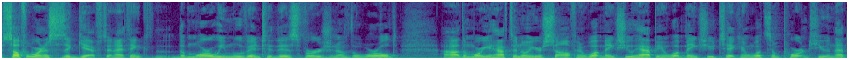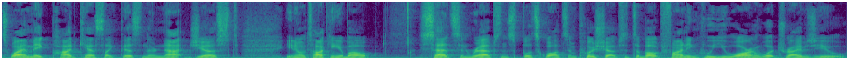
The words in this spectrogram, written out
Self awareness is a gift, and I think the more we move into this version of the world, uh, the more you have to know yourself and what makes you happy and what makes you tick and what's important to you. And that's why I make podcasts like this, and they're not just, you know, talking about sets and reps and split squats and push ups. It's about finding who you are and what drives you.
